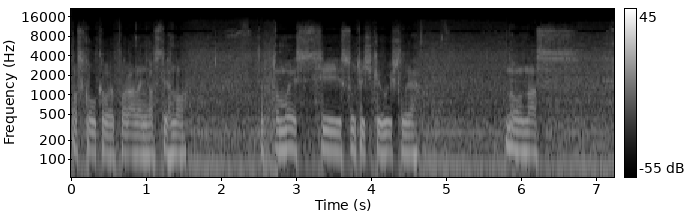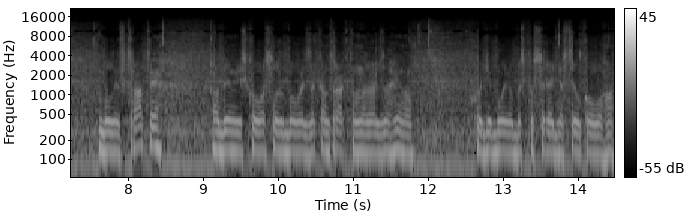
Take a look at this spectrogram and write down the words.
осколкове поранення в стегно. Тобто ми з цієї сутички вийшли. Ну, у нас були втрати. Один військовослужбовець за контрактом, на жаль, загинув в ході бою безпосередньо стрілкового.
